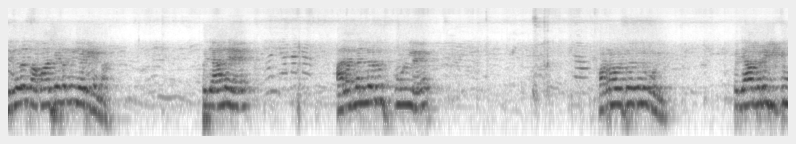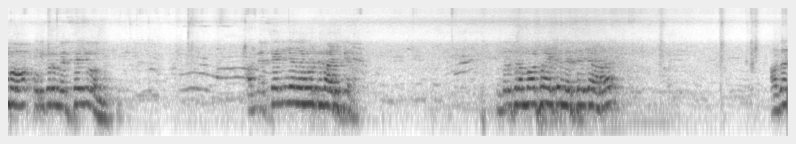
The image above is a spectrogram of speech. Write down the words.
നിങ്ങൾ തമാശയുടെ വിചാരിക്കണ്ട. ഇപ്പൊ ഞാൻ അലനല്ലൂർ സ്കൂളിൽ പഠനോത്സവത്തിന് പോയി. ഇപ്പൊ ഞാൻ ഇവിടെ ഇരിക്കുമ്പോ എനിക്കൊരു മെസ്സേജ് വന്നു. ആ മെസ്സേജ് ഞാൻ നിങ്ങൾക്ക് കാണിച്ചു തരാം അയച്ച മെസ്സേജാണ് അത്.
